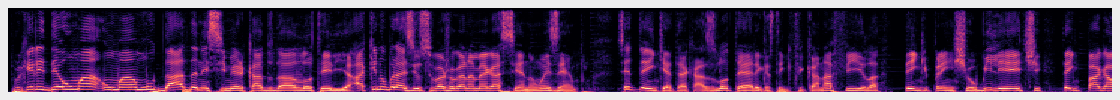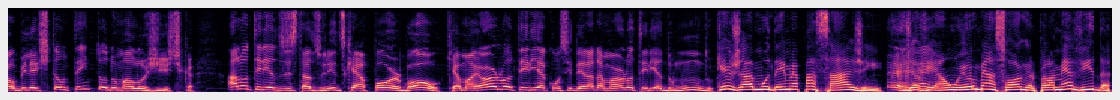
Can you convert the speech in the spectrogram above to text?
Porque ele deu uma, uma mudada nesse mercado da loteria. Aqui no Brasil, você vai jogar na Mega Sena, um exemplo. Você tem que ir até casas lotéricas, tem que ficar na fila, tem que preencher o bilhete, tem que pagar o bilhete, então tem toda uma logística. A loteria dos Estados Unidos, que é a Powerball, que é a maior loteria, considerada a maior loteria do mundo, Que eu já mudei minha passagem de avião, eu e minha sogra, pela minha vida,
